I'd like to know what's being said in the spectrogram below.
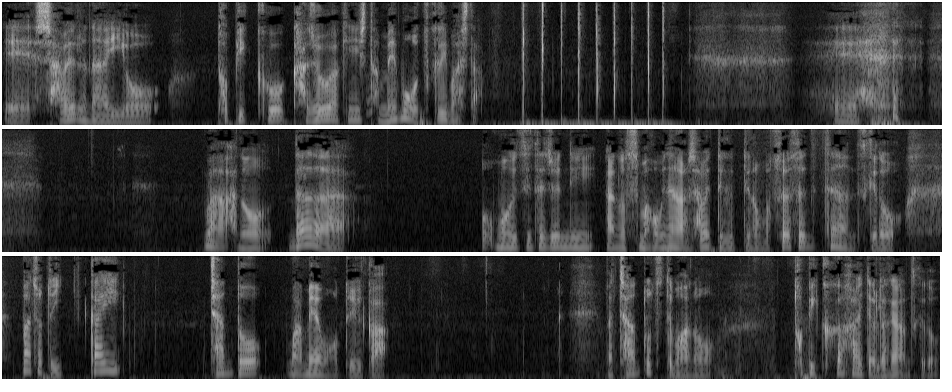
えー、喋る内容、トピックを箇条書きにしたメモを作りました。えー まあ、あの、だらだら思いついた順に、あの、スマホ見ながら喋っていくっていうのも、それはそれで手なんですけど、まあちょっと一回、ちゃんと、まあメモというか、まあちゃんとつってもあの、トピックが書いてあるだけなんですけど、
